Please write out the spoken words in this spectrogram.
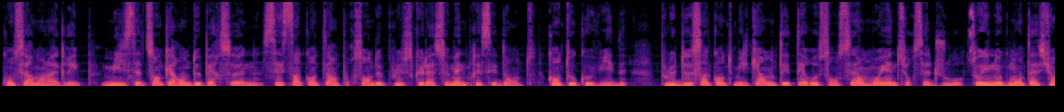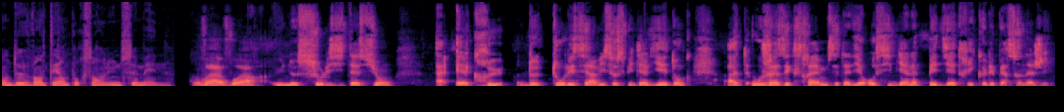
Concernant la grippe, 1742 personnes, c'est 51% de plus que la semaine précédente. Quant au Covid, plus de 50 000 cas ont été recensés en moyenne sur 7 jours, soit une augmentation de 21% en une semaine. On va avoir une sollicitation accrue de tous les services hospitaliers, donc aux jazz extrêmes, c'est-à-dire aussi bien la pédiatrie que les personnes âgées.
